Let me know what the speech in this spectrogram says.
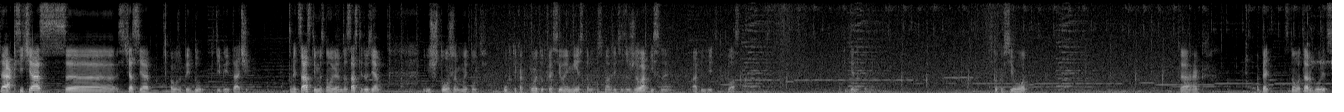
Так, сейчас, э, сейчас я, типа, уже приду к тебе, Итачи. Говорит, Саски, мы снова играем за Саски, друзья. И что же мы тут... Ух ты, какое тут красивое место, вы посмотрите, живописное. Офигеть, классно. Офигенно кто-то. Столько всего. Так. Опять снова торговец.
